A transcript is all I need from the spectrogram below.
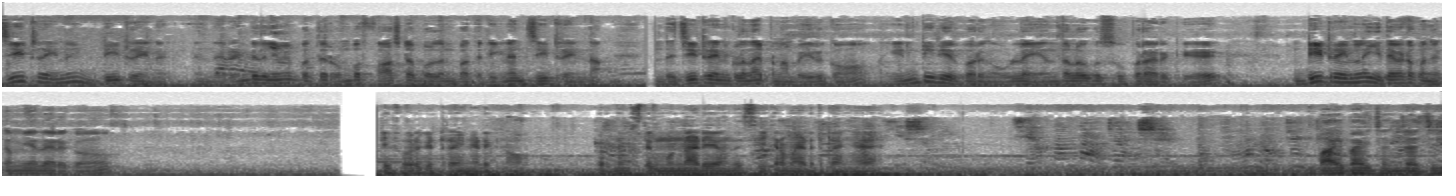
ஜி ட்ரெயின் டி ட்ரெயின் இந்த ரெண்டு இதுலையுமே பார்த்து ரொம்ப ஃபாஸ்ட்டாக போகுதுன்னு பார்த்துட்டிங்கன்னா ஜி ட்ரெயின் தான். இந்த ஜி ட்ரெயினுக்குள்ளே தான் இப்போ நம்ம இருக்கோம். இன்டீரியர் பாருங்கள் உள்ளே எந்த அளவுக்கு சூப்பராக இருக்குது டி ட்ரெயினில் இதை விட கொஞ்சம் கம்மியாக தான் இருக்கும். டுவெண்ட்டி ஃபோருக்கு ட்ரெயின் எடுக்கணும். ஒரு நிமிஷத்துக்கு முன்னாடியே வந்து சீக்கிரமா எடுத்துட்டாங்க. பாய் பாய் சஞ்சாஜி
